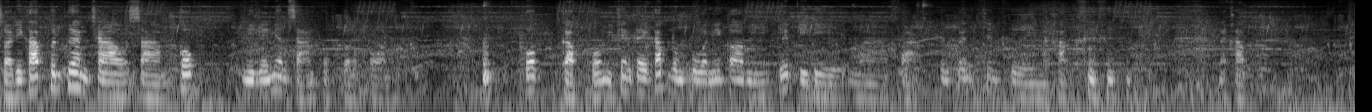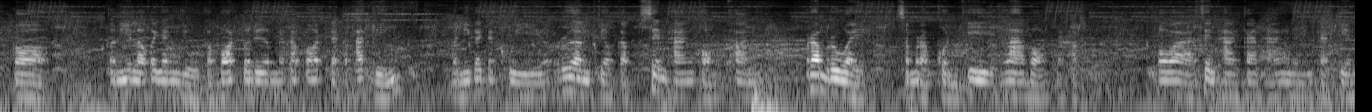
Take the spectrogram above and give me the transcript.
สวัสดีครับเพื่อนๆชาวสามก๊กมิเลเนียม36 ตัวละคร พบกับผมอีกเช่นเคยครับลุงทูวันนี้ก็มีคลิปดีๆ มาฝากเพื่อนๆเช่นเคยนะครับนะครับ ก็ตอนนี้เราก็ยังอยู่กับบอสตัวเดิมนะครับบอสจักรพรรดิหลิง วันนี้ก็จะคุยเรื่องเกี่ยวกับเส้นทางของความร่ำรวยสำหรับคนที่ล่าบอสนะครับ เพราะว่าเส้นทางการหาเงินจากเกม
